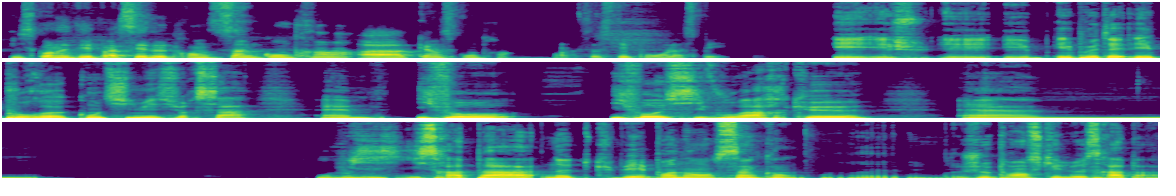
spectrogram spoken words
puisqu'on était passé de 35 contre 1 à 15 contre 1. Voilà, ça c'était pour l'aspect. Et, peut-être, et pour euh, continuer sur ça, euh, il, faut, il faut aussi voir que euh, oui, il ne sera pas notre QB pendant 5 ans. Je pense qu'il ne le sera pas.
